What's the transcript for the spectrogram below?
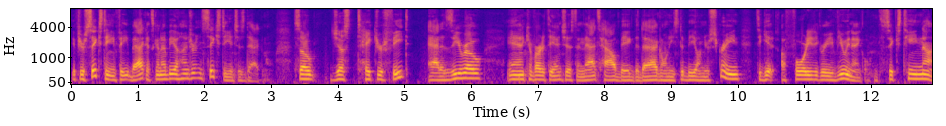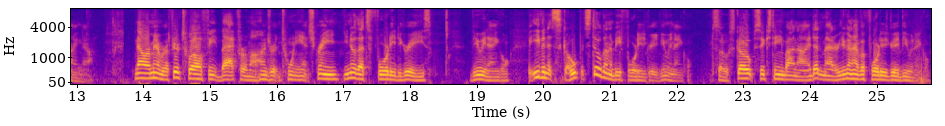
If you're 16 feet back, it's going to be 160 inches diagonal. So just take your feet, add a zero, and convert it to inches, and that's how big the diagonal needs to be on your screen to get a 40 degree viewing angle. 16.9 now. Now remember, if you're 12 feet back from a 120 inch screen, you know that's 40 degrees viewing angle. Even at scope, it's still going to be 40 degree viewing angle. So scope 16 by 9, doesn't matter. You're going to have a 40 degree viewing angle.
